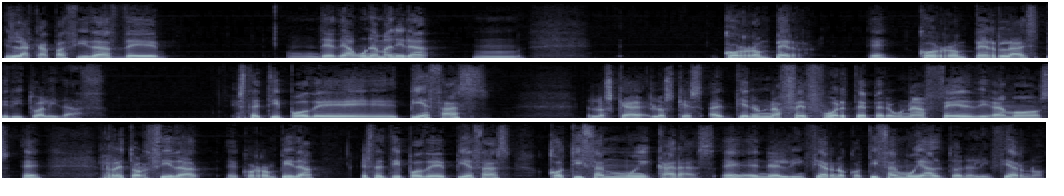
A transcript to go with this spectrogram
la capacidad de, de, de alguna manera, mm, corromper, ¿eh? corromper la espiritualidad este tipo de piezas, los que, los que tienen una fe fuerte, pero una fe, digamos, ¿eh? retorcida, eh, corrompida, este tipo de piezas cotizan muy caras ¿eh? en el infierno, cotizan muy alto en el infierno,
